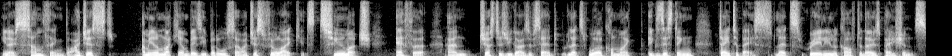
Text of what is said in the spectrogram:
you know, something. But I just, I mean, I'm lucky I'm busy, but also I just feel like it's too much effort. And just as you guys have said, let's work on my existing database. Let's really look after those patients.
